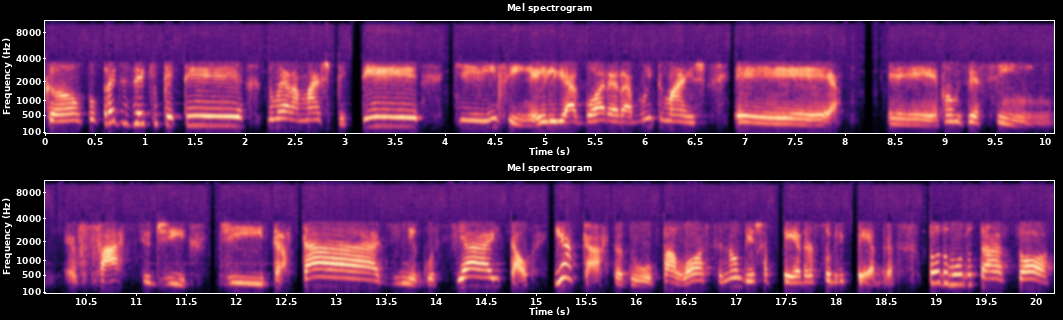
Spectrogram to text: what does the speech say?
campo para dizer que o PT não era mais PT, que, enfim, ele agora era muito mais, é, é, vamos dizer assim, é fácil de, de tratar, de negociar e tal. E a carta do Palocci não deixa pedra sobre pedra. Todo mundo está só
